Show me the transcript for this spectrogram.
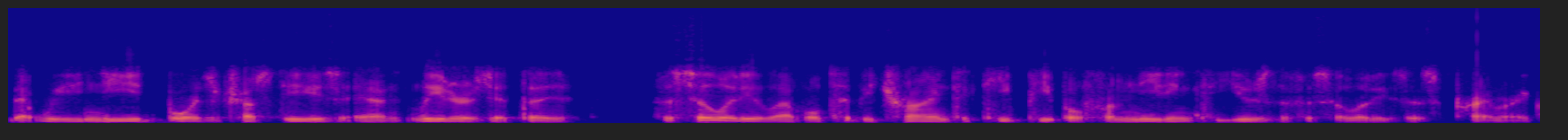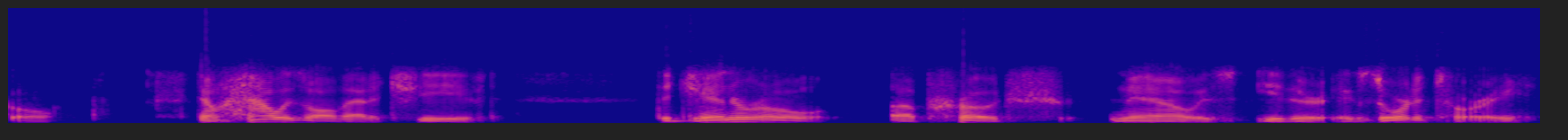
that we need boards of trustees and leaders at the facility level to be trying to keep people from needing to use the facilities as a primary goal. Now, how is all that achieved? The general approach now is either exhortatory,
